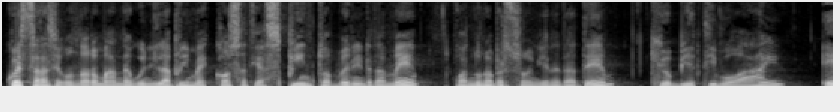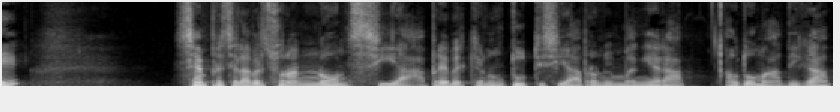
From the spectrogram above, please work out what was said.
Questa è la seconda domanda, quindi la prima è cosa ti ha spinto a venire da me quando una persona viene da te, che obiettivo hai e sempre se la persona non si apre, perché non tutti si aprono in maniera automatica,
